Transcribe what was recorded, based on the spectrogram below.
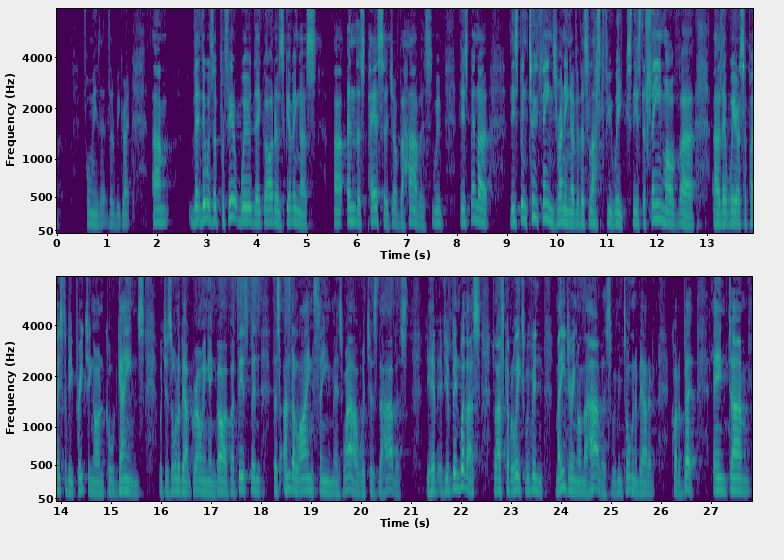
for me, that would be great. Um, there, there was a prophetic word that God is giving us uh, in this passage of the harvest. We've, there's been a, there's been two themes running over this last few weeks. There's the theme of uh, uh, that we are supposed to be preaching on called gains, which is all about growing in God. But there's been this underlying theme as well, which is the harvest. You have, if you've been with us the last couple of weeks, we've been majoring on the harvest. We've been talking about it quite a bit. And um,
